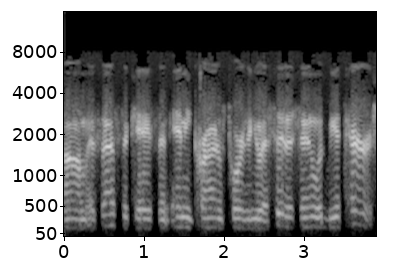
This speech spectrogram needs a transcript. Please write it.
Um, if that's the case, then any crimes towards a U.S. citizen would be a terrorist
